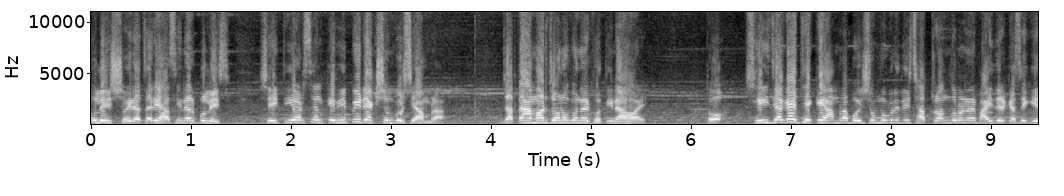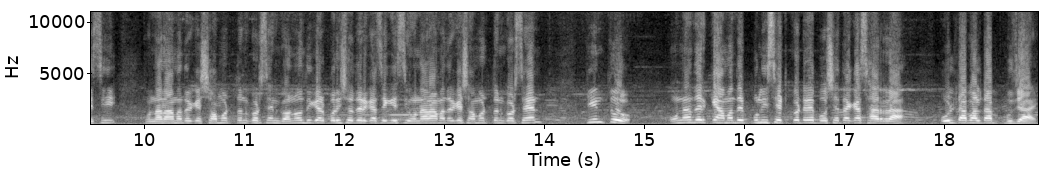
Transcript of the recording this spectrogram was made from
পুলিশ, স্বৈরাচারী হাসিনার পুলিশ, সেই টিয়ার সেলকে রিপিট অ্যাকশন করছি আমরা, যাতে আমার জনগণের ক্ষতি না হয়। তো সেই জায়গায় থেকে আমরা বৈষম্য বিরোধী ছাত্র আন্দোলনের ভাইদের কাছে গেছি। ওনারা আমাদেরকে সমর্থন করছেন, গণ অধিকার পরিষদের কাছে গেছি, ওনারা আমাদেরকে সমর্থন করছেন। কিন্তু ওনাদেরকে আমাদের পুলিশ হেডকোয়ার্টারে বসে থাকা স্যাররা উল্টাপাল্টা বুঝায়।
